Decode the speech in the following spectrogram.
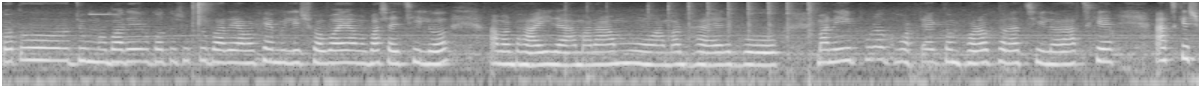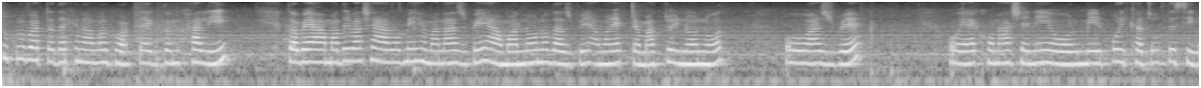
গত জুম্মাবারে, গত শুক্রবারে আমার ফ্যামিলির সবাই আমার বাসায় ছিল। আমার ভাইরা, আমার আম্মু, আমার ভাইয়ের বউ মানে এই পুরো ঘরটা একদম ভরা ভরা ছিল। আজকে আজকে শুক্রবারটা দেখেন আমার ঘরটা একদম খালি। তবে আমাদের বাসায় আরও মেহমান আসবে, আমার ননদ আসবে, আমার একটা মাত্রই ননদ, ও আসবে। ও এখন আসেনি, ওর মেয়ের পরীক্ষা চলতেছিল,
